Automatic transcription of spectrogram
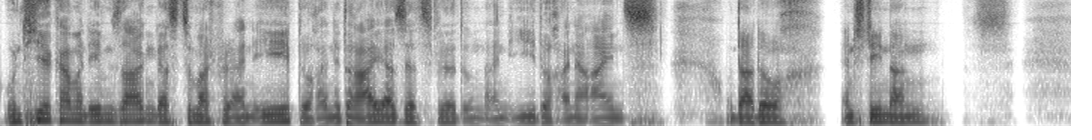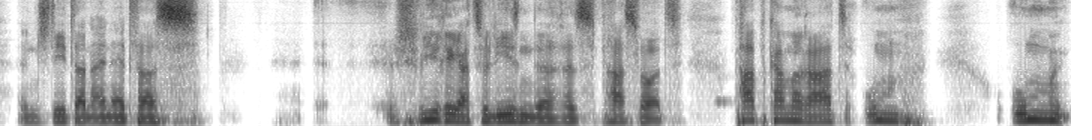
Und hier kann man eben sagen, dass zum Beispiel ein E durch eine 3 ersetzt wird und ein I durch eine 1. Und dadurch entstehen dann, entsteht dann ein etwas schwieriger zu lesenderes Passwort. Pappkamerad um, um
